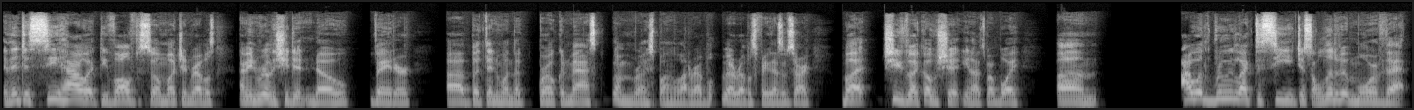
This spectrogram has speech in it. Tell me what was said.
and then to see how it devolved so much in Rebels. I mean, really, she didn't know Vader, uh, but then when the broken mask, I'm really spoiling a lot of Rebel, uh, Rebels for you guys. I'm sorry, but she's like, "Oh shit," you know, it's my boy. Um, I would really like to see just a little bit more of that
